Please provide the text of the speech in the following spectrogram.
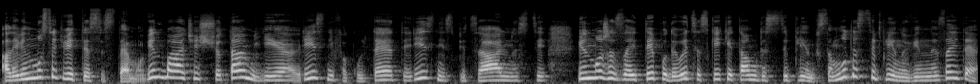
Але він мусить війти в систему. Він бачить, що там є різні факультети, різні спеціальності. Він може зайти, подивитися, скільки там дисциплін. В саму дисципліну він не зайде.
